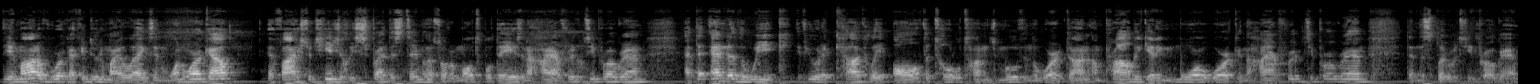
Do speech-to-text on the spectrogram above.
the amount of work I can do to my legs in one workout. If I strategically spread the stimulus over multiple days in a higher frequency program, at the end of the week, if you were to calculate all of the total tonnage moved and the work done, I'm probably getting more work in the higher frequency program than the split routine program.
